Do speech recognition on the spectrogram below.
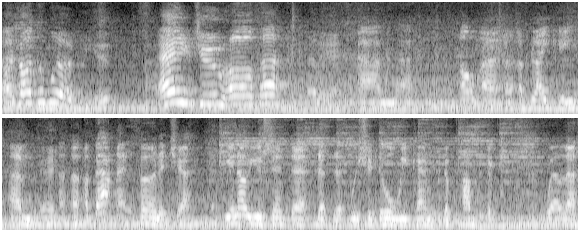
I'd like a word with you. And you, Harper. Come. Um, uh, oh, uh, uh, Blakey, um, Yeah. uh, about that furniture, you know you said uh, that, that we should do all we can for the public. Well, uh,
